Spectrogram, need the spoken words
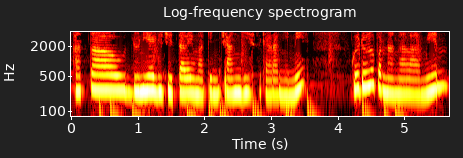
atau dunia digital yang makin canggih sekarang ini, gue dulu pernah ngalamin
